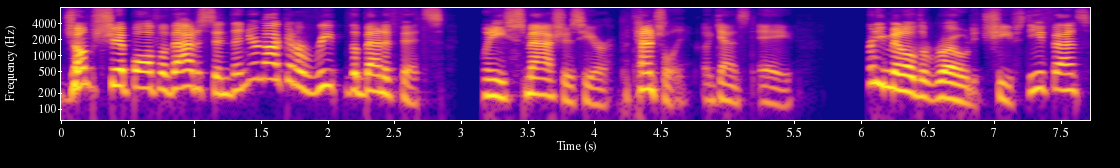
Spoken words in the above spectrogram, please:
jump ship off of Addison, then you're not going to reap the benefits when he smashes here, potentially against a pretty middle of the road Chiefs defense.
